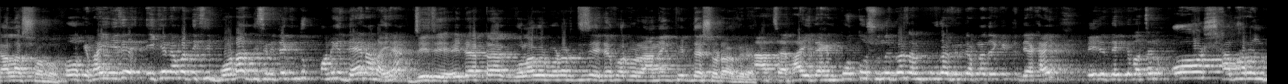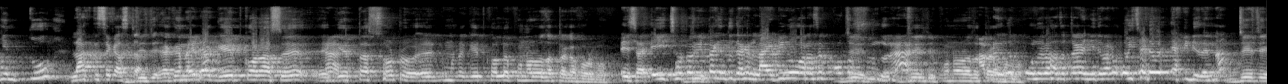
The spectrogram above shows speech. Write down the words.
কালার সহ। ওকে ভাই এই যে এখানে আবার দেখছি বর্ডার দিচ্ছেন এটা কিন্তু অনেকে দেয় না ভাই হ্যাঁ? জি জি এটা একটা গোলাপের বর্ডার দিছে এটা পড়বে রানিং ফিট দেড়শো টাকা করে। আচ্ছা ভাই দেখেন কত সুন্দর কাজ আমি পুরো ভিউটা আপনাদেরকে একটু দেখাই। এই যে দেখতে পাচ্ছেন অসাধারণ কিন্তু লাগতেছে কাজটা। জি জি এখানে একটা গেট করা আছে এই হ্যাঁ। গেটটা ছোট এরকম একটা গেট করলে পনেরো হাজার টাকা পড়ব। এই স্যার এই ছোট গেটটা কিন্তু দেখেন লাইটিংও করা আছে কত সুন্দর হ্যাঁ? জি জি পনেরো হাজার আপনি টাকা তো পড়ব। পনেরো হাজার টাকা নিতে পারেন ওই সাইডে একই ডিজাইন না? জি জি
